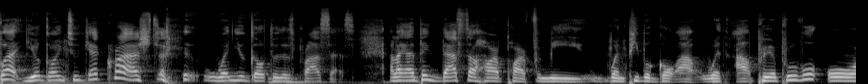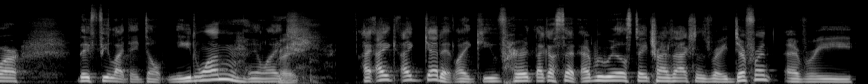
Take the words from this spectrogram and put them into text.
But you're going to get crushed when you go through this process. And like I think that's the hard part for me when people go out without pre-approval or they feel like they don't need one. And like, Right. I, I I get it. Like you've heard, like I said, every real estate transaction is very different. Every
